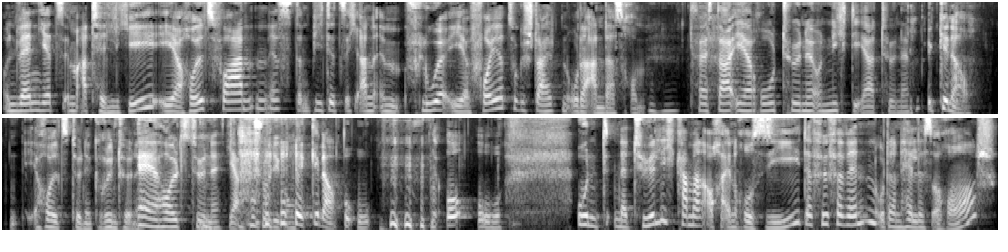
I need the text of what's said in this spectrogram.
Und wenn jetzt im Atelier eher Holz vorhanden ist, dann bietet sich an, im Flur eher Feuer zu gestalten oder andersrum. Das heißt, da eher Rottöne und nicht die Erdtöne. Genau. Holztöne, Grüntöne. Äh, Holztöne, ja, Entschuldigung. genau. Oh, oh. oh, oh. Und natürlich kann man auch ein Rosé dafür verwenden oder ein helles Orange.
